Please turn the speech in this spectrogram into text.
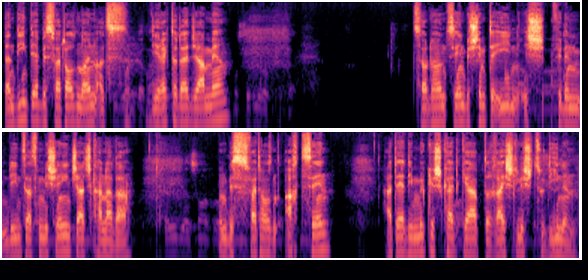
Dann diente er bis 2009 als Direktor der Jamia. 2010 bestimmte ihn ich für den Dienst als Mission Charge Kanada und bis 2018 hatte er die Möglichkeit gehabt, reichlich zu dienen.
